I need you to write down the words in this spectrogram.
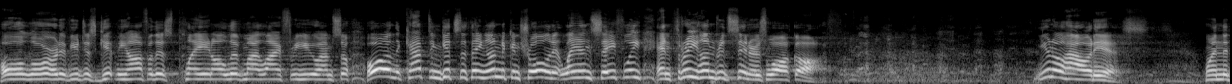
Oh Lord, if you just get me off of this plane, I'll live my life for you. I'm so. Oh, and the captain gets the thing under control and it lands safely, and 300 sinners walk off. You know how it is. When the,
